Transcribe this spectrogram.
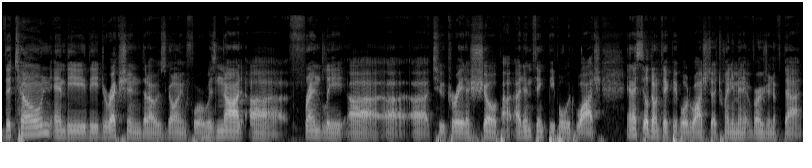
the tone and the the direction that I was going for was not uh, friendly uh, uh, uh, to create a show about. I didn't think people would watch, and I still don't think people would watch a 20 minute version of that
